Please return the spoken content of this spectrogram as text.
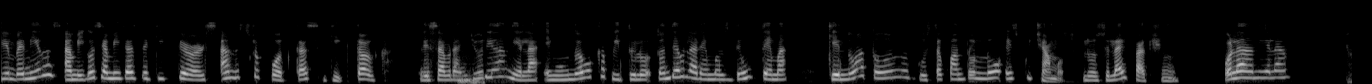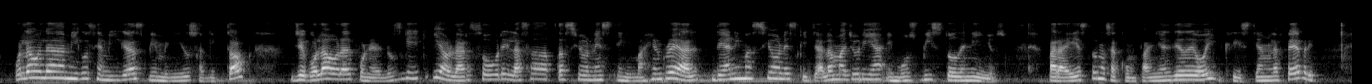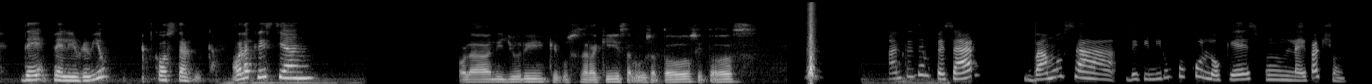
Bienvenidos amigos y amigas de Geek Girls a nuestro podcast Geek Talk. Les hablan Yuri y Daniela en un nuevo capítulo donde hablaremos de un tema que no a todos nos gusta cuando lo escuchamos, los live action. Hola Daniela. Hola, hola amigos y amigas, bienvenidos a Geek Talk. Llegó la hora de ponernos geek y hablar sobre las adaptaciones en imagen real de animaciones que ya la mayoría hemos visto de niños. Para esto nos acompaña el día de hoy Cristian Lafebre de Peli Review, Costa Rica. Hola Cristian. Hola Dani Yuri, qué gusto estar aquí. Saludos a todos y todas. Antes de empezar, vamos a definir un poco lo que es un live action.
